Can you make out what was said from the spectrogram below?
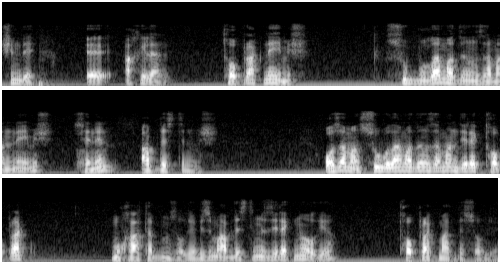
Şimdi e, ahiler toprak neymiş? Su bulamadığın zaman neymiş? Senin abdestinmiş. O zaman su bulamadığın zaman direkt toprak muhatabımız oluyor. Bizim abdestimiz direkt ne oluyor? Toprak maddesi oluyor.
